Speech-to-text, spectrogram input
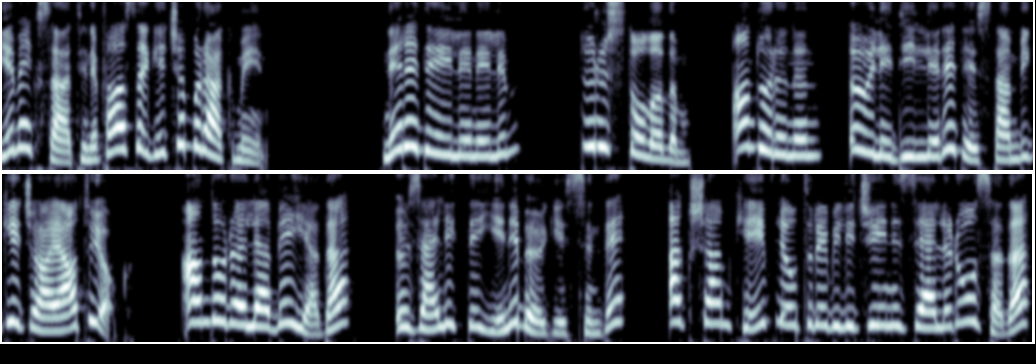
Yemek saatini fazla geçe bırakmayın. Nerede eğlenelim? Dürüst olalım. Andorra'nın öyle dillere destan bir gece hayatı yok. Andorra La Vella'da özellikle yeni bölgesinde akşam keyifle oturabileceğiniz yerler olsa da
